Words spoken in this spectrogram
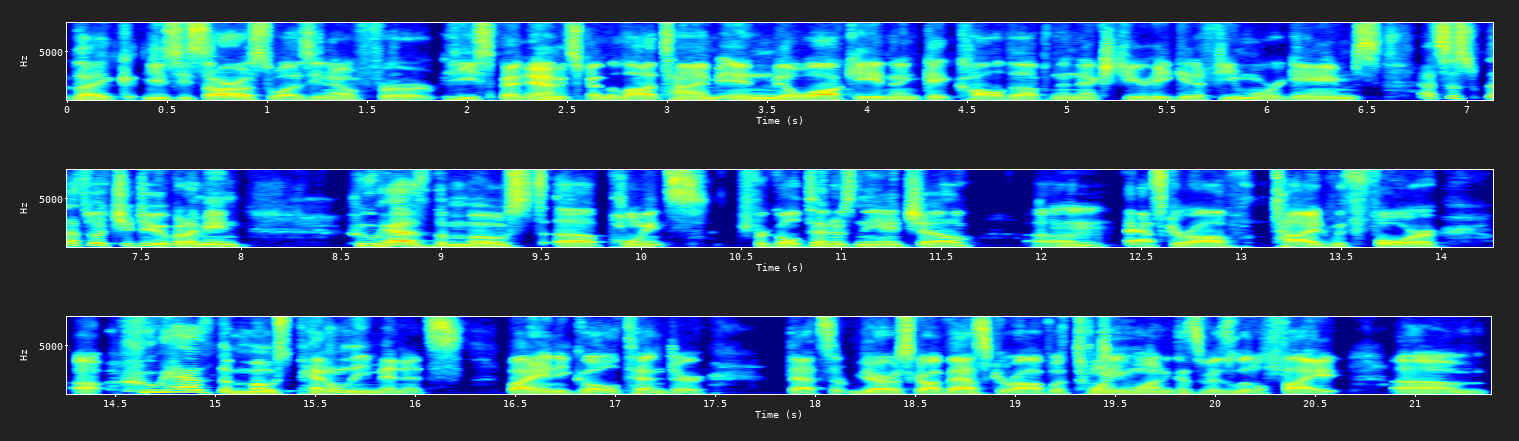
like Juuse Saros was, you know, for he spent yeah. he would spend a lot of time in Milwaukee and then get called up, and the next year he'd get a few more games. That's just that's what you do. But I mean, who has the most uh, points for goaltenders in the HL? Uh, mm. Askarov tied with four. Uh, who has the most penalty minutes by any goaltender? That's Yaroslav Askarov with 21 because of his little fight. Um,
